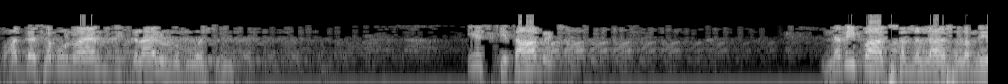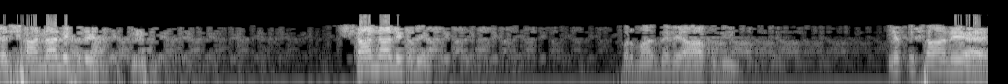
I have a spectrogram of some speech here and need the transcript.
محدث ابو نعیم دی دلائل النبوت شریف۔ اس کتاب نبی پاک صلی اللہ علیہ وسلم دیا شانہ لکھ لیا شانہ لکھ لیا فرماندے نے آپ بھی ایک شان یہ ہے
